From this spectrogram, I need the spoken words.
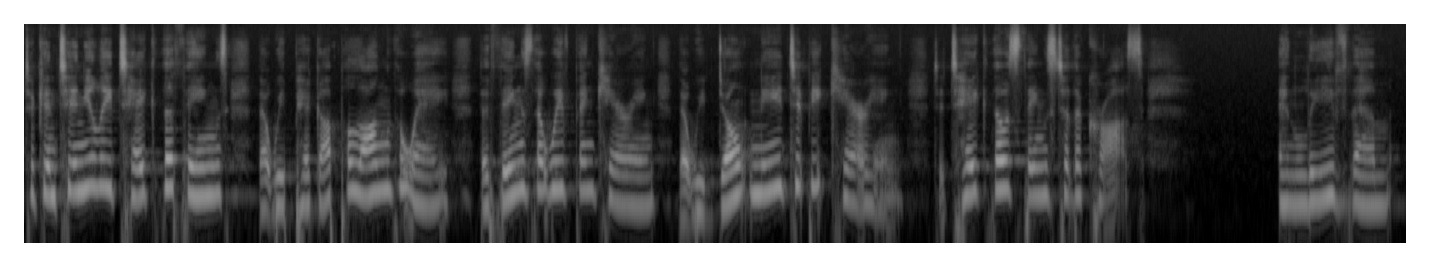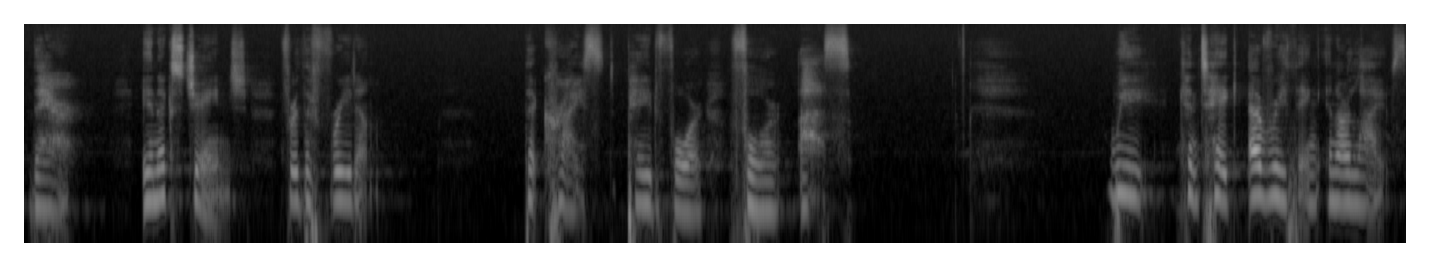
to continually take the things that we pick up along the way, the things that we've been carrying that we don't need to be carrying, to take those things to the cross and leave them there in exchange for the freedom that Christ paid for for us. We can take everything in our lives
